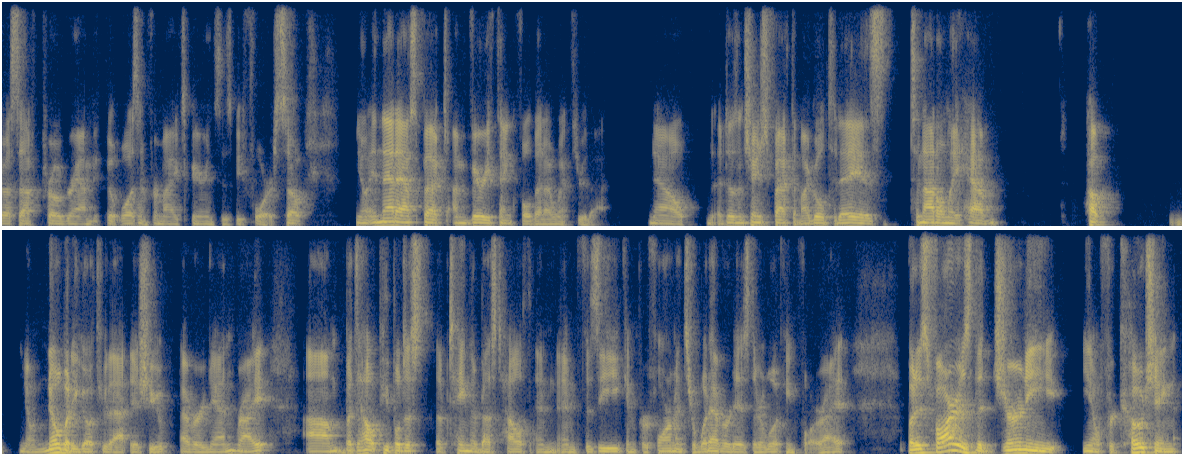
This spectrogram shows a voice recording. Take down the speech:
USF program if it wasn't for my experiences before. So, you know, in that aspect, I'm very thankful that I went through that. Now, it doesn't change the fact that my goal today is to not only have help you know nobody go through that issue ever again, right? Um, but to help people just obtain their best health and, and physique and performance or whatever it is they're looking for, right? But as far as the journey, you know, for coaching,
